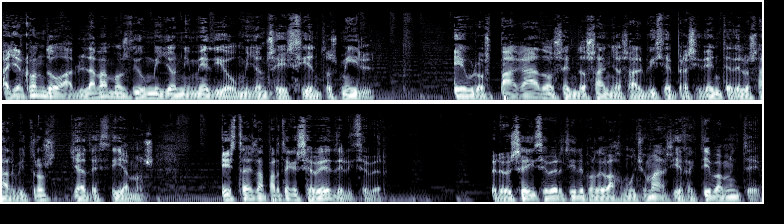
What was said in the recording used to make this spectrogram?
Ayer cuando hablábamos de un millón y medio, un millón seiscientos mil euros pagados en dos años al vicepresidente de los árbitros, ya decíamos, esta es la parte que se ve del iceberg. Pero ese iceberg tiene por debajo mucho más y efectivamente,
